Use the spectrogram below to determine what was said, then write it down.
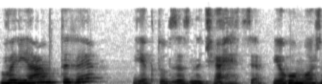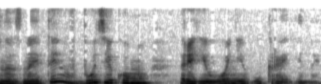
варіант Г, як тут зазначається. Його можна знайти в будь-якому регіоні України.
